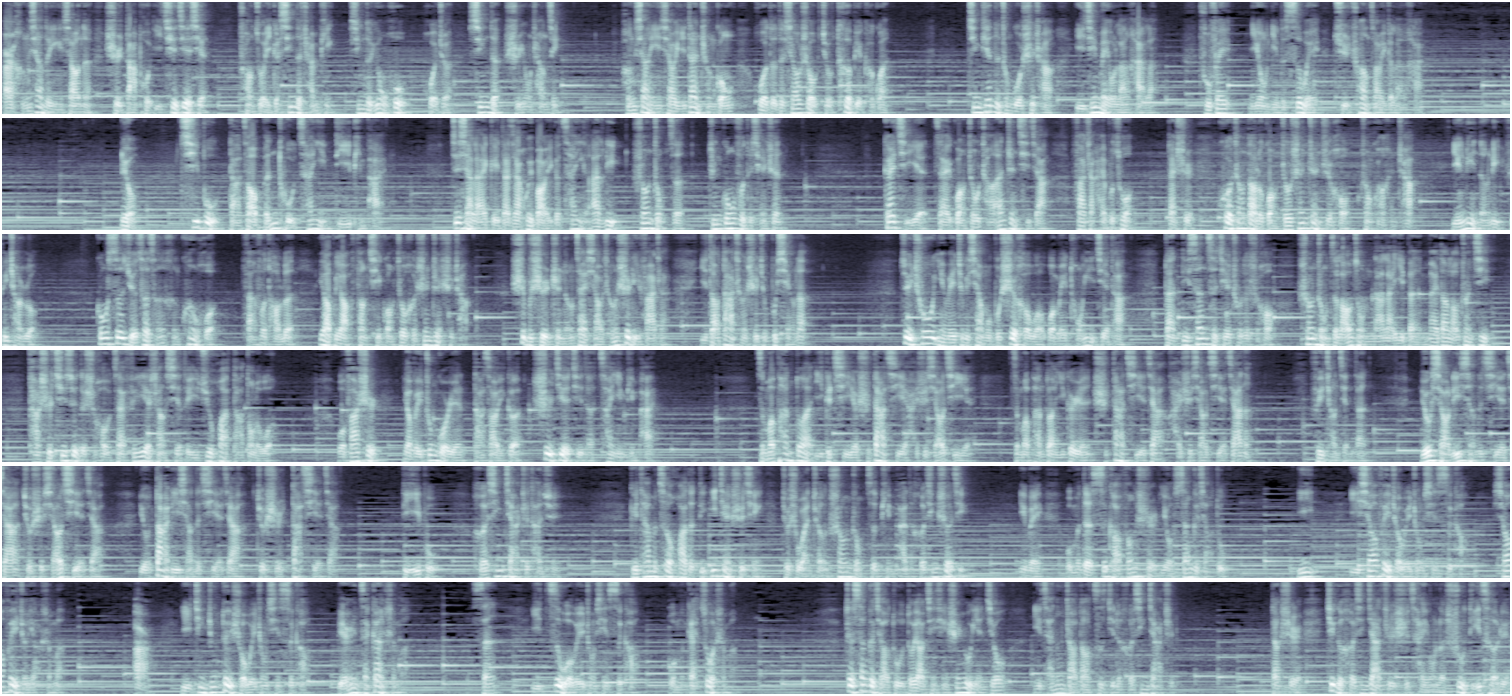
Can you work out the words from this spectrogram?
而横向的营销呢，是打破一切界限，创作一个新的产品、新的用户或者新的使用场景。横向营销一旦成功，获得的销售就特别可观。今天的中国市场已经没有蓝海了。除非你用你的思维去创造一个蓝海。六，七步打造本土餐饮第一品牌。接下来给大家汇报一个餐饮案例：双种子真功夫的前身。该企业在广州长安镇起家，发展还不错，但是扩张到了广州、深圳之后，状况很差，盈利能力非常弱。公司决策层很困惑，反复讨论要不要放弃广州和深圳市场。是不是只能在小城市里发展，一到大城市就不行了？最初因为这个项目不适合我，我没同意接它。但第三次接触的时候，双种子老总拿来一本麦当劳传记，他十七岁的时候在扉页上写的一句话打动了我：我发誓要为中国人打造一个世界级的餐饮品牌。怎么判断一个企业是大企业还是小企业？怎么判断一个人是大企业家还是小企业家呢？非常简单。有小理想的企业家就是小企业家，有大理想的企业家就是大企业家。第一步，核心价值探寻，给他们策划的第一件事情就是完成双种子品牌的核心设计。因为我们的思考方式有三个角度：一，以消费者为中心思考，消费者要什么；二，以竞争对手为中心思考，别人在干什么；三，以自我为中心思考，我们该做什么。这三个角度都要进行深入研究，你才能找到自己的核心价值。当时这个核心价值是采用了树敌策略。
